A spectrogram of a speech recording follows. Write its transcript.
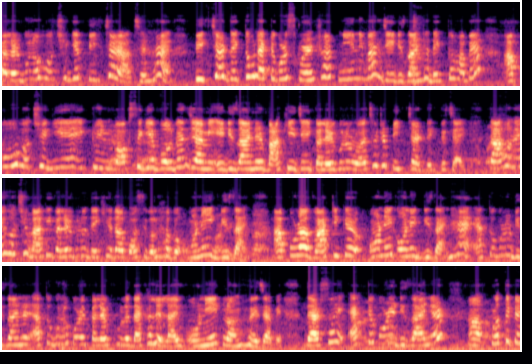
কালারগুলো হচ্ছে গিয়ে পিকচার আছে হ্যাঁ? পিকচার দেখতে হলে একটা করে স্ক্রিনশট নিয়ে নেবেন যে ডিজাইনটা দেখতে হবে। আপু হচ্ছে গিয়ে একটু ইনবক্সে গিয়ে বলবেন যে, আমি এই ডিজাইনের বাকি যেই কালারগুলো রয়েছে ওটা পিকচার দেখতে চাই। তাহলেই হচ্ছে বাকি কালারগুলো দেখিয়ে দেওয়া পসিবল হবে অনেক ডিজাইন আপুরা বাটিকের অনেক অনেক ডিজাইন হ্যাঁ? এতগুলো ডিজাইনের এতগুলো করে কালার খুলে দেখালে লাইভ অনেক লং হয়ে যাবে। দ্যাটস ওয়াই একটা করে ডিজাইনের প্রত্যেকটা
